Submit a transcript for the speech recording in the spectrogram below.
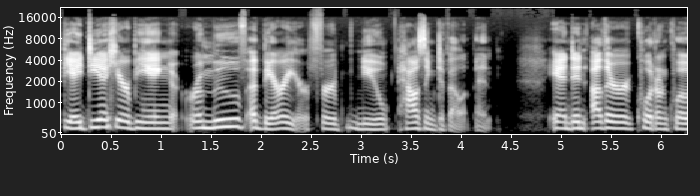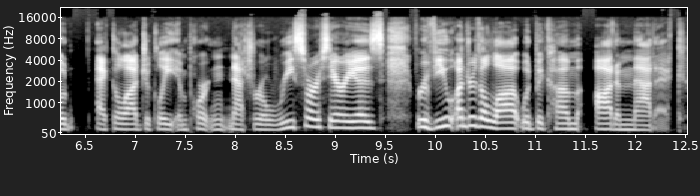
The idea here being remove a barrier for new housing development. And in other quote unquote ecologically important natural resource areas, review under the law would become automatic,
